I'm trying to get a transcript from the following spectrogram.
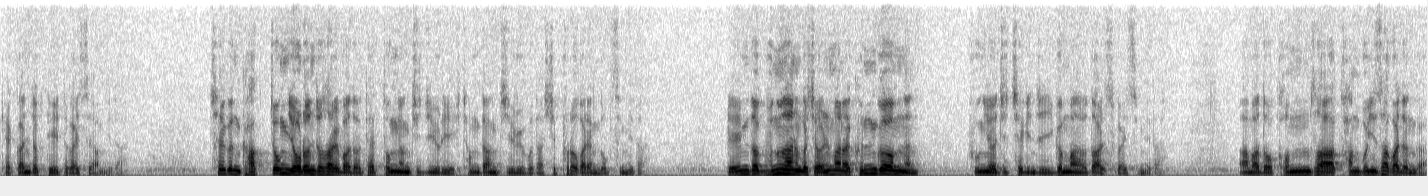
객관적 데이터가 있어야 합니다. 최근 각종 여론조사를 받아 대통령 지지율이 정당 지지율보다 10%가량 높습니다. 레임덕 운운하는 것이 얼마나 근거 없는 궁여지책인지 이것만으로도 알 수가 있습니다. 아마도 검사 간부 인사 과정과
